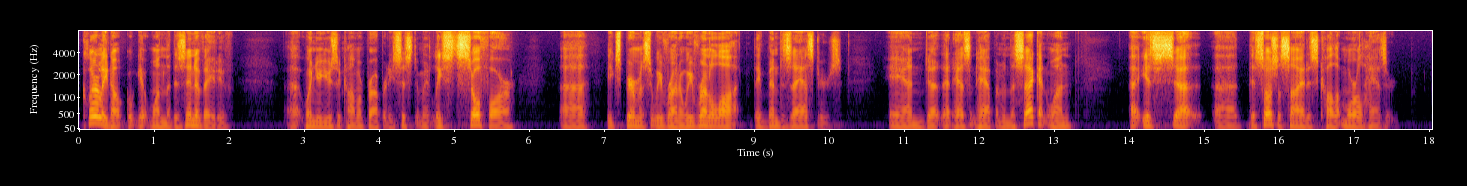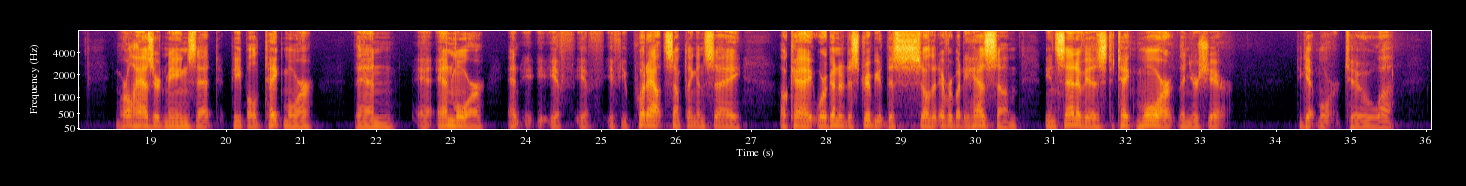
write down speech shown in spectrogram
clearly don't get one that is innovative uh, when you use a common property system. At least so far, uh, the experiments that we've run, and we've run a lot, they've been disasters, and uh, that hasn't happened. And the second one uh, is uh, the social scientists call it moral hazard. Moral hazard means that people take more than and more and if, if, if you put out something and say, okay, we're going to distribute this so that everybody has some, the incentive is to take more than your share, to get more, to, uh,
